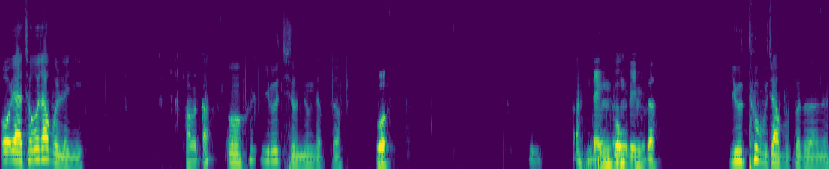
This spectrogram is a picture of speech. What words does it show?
어, 야, 저거 잡을래니. 잡을까? 어, 이로치 전용 잡자. 뭐. 냉동빔이다. 유튜브 잡을 거다, 나는.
